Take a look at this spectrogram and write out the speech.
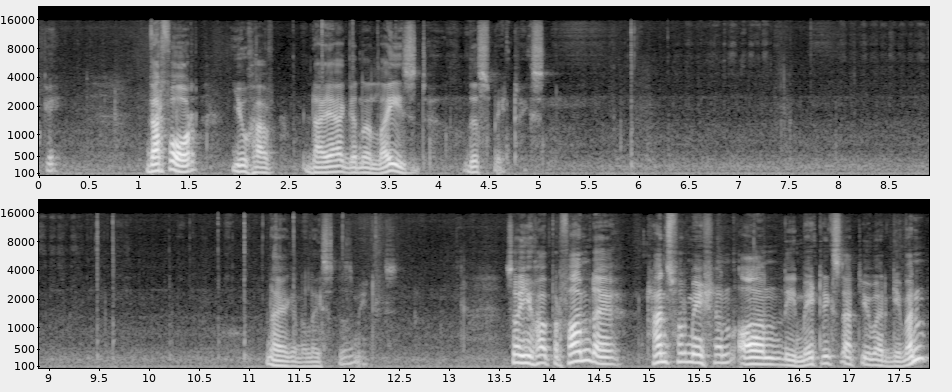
okay. Therefore, you have diagonalized this matrix. diagonalize this matrix. So, you have performed a transformation on the matrix that you were given.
